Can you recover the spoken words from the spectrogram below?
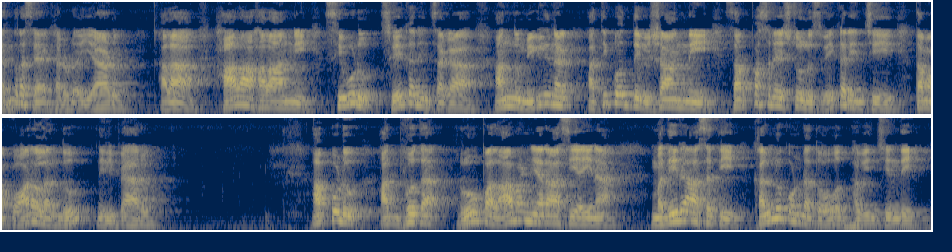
చంద్రశేఖరుడయ్యాడు. అలా హాలాహలాన్ని శివుడు స్వీకరించగా అందు మిగిలిన అతి కొద్ది విషాన్ని సర్పశ్రేష్ఠులు స్వీకరించి తమ కోరలందు నిలిపారు. అప్పుడు అద్భుత రూపలావణ్యరాశి అయిన మదిరాసతి కల్లుకుండతో ఉద్భవించింది.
